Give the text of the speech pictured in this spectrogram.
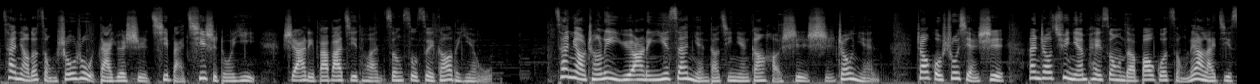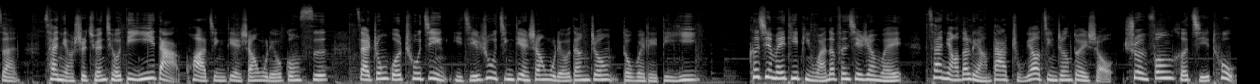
菜鸟的总收入大约是七百七十多亿，是阿里巴巴集团增速最高的业务。菜鸟成立于二零一三年，到今年刚好是十周年。招股书显示，按照去年配送的包裹总量来计算，菜鸟是全球第一大跨境电商物流公司，在中国出境以及入境电商物流当中都位列第一。科技媒体品玩的分析认为，菜鸟的两大主要竞争对手顺丰和极兔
